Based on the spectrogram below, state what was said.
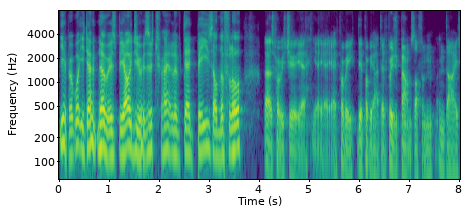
Yeah, but what you don't know is behind you is a trail of dead bees on the floor. That's probably true. Yeah, yeah, yeah, yeah. Probably they probably are dead. Probably just bounced off and, and died.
